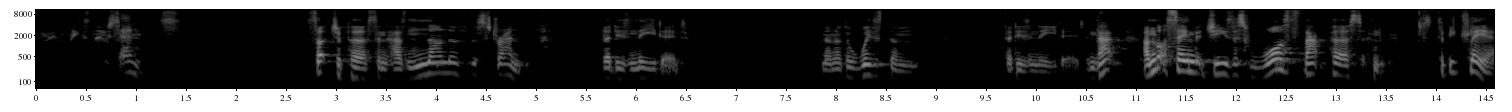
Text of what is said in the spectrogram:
It makes no sense. Such a person has none of the strength that is needed, none of the wisdom that is needed. And that, I'm not saying that Jesus was that person, just to be clear.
